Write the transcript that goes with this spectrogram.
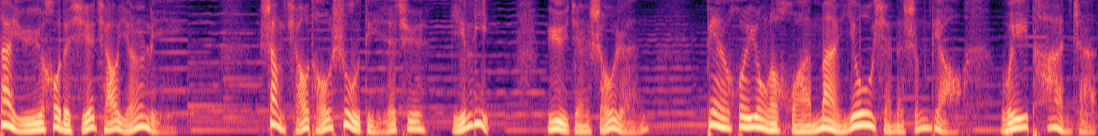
在雨后的斜桥影里，上桥头树底下去一立，遇见熟人，便会用了缓慢悠闲的声调，微叹着，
